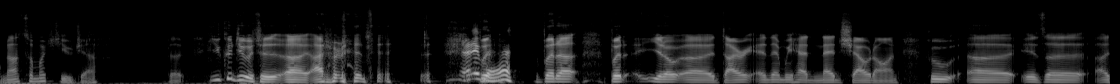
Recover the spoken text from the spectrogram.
Not so much you, Jeff, but you could do it to. Uh, I don't know. Hey, but, man. but uh, but you know, uh, diary. And then we had Ned Shout on, who uh is a a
